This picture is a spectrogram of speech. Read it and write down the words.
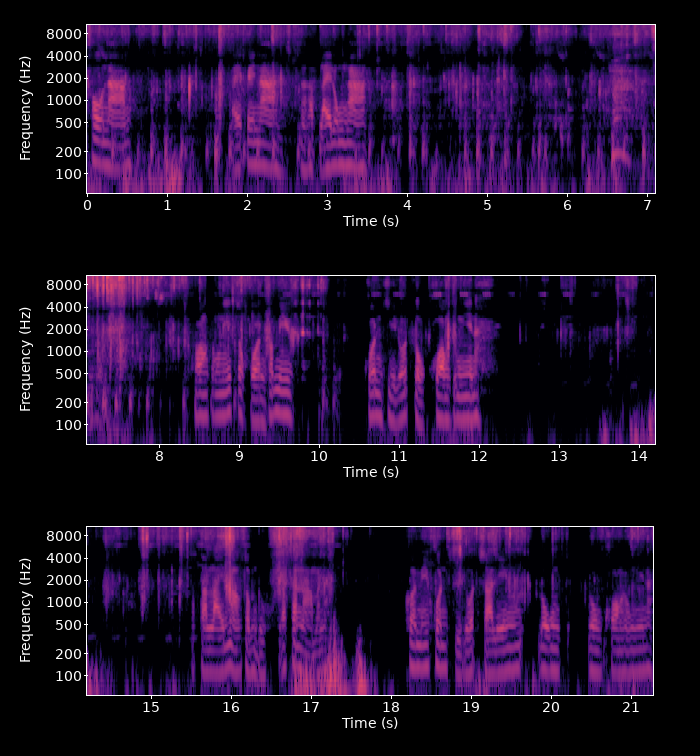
เข้านานะไหลไปนานะครับไหลลงนา ลองตรงนี้ตะก่อนเขามีคนขี่รถตกคลองตรงนี้นะอันตรายมากสมดูลักษณะมันนะเคยมีคนขี่รถซาเล้งลงลงคลองตรงนี้นะ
